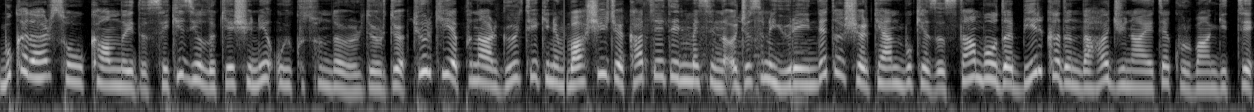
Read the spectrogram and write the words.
Bu kadar soğukkanlıydı. 8 yıllık eşini uykusunda öldürdü. Türkiye Pınar Gültekin'in vahşice katledilmesinin acısını yüreğinde taşırken bu kez İstanbul'da bir kadın daha cinayete kurban gitti.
